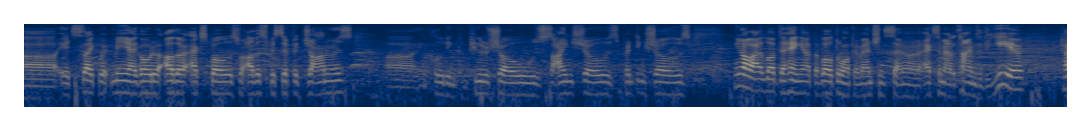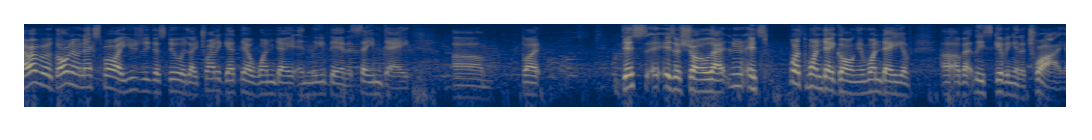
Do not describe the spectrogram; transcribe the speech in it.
Uh, it's like with me, I go to other expos for other specific genres, uh, including computer shows, sign shows, printing shows. You know, I love to hang out at the Baltimore Convention Center X amount of times of the year. However, going to an expo, I usually just do is I try to get there one day and leave there the same day. Um, but this is a show that mm, it's worth one day going and one day of, uh, of at least giving it a try.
